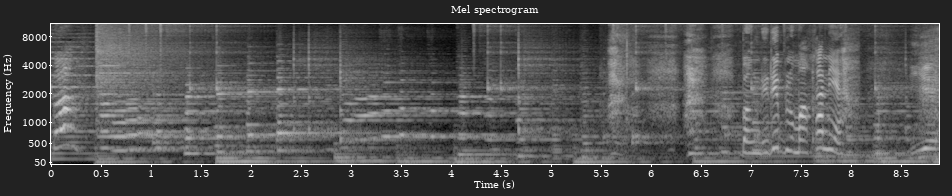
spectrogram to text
Bang. Bang Dede belum makan ya? Iya,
